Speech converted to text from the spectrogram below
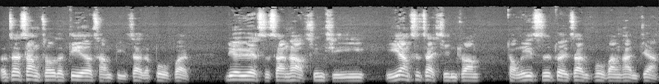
而在上周的第二场比赛的部分，六月十三号星期一，一样是在新庄统一师对战富邦悍将。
